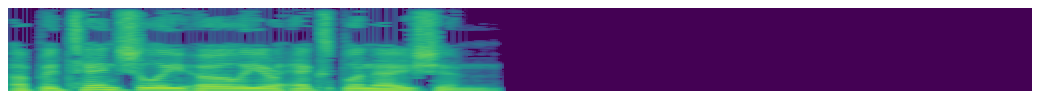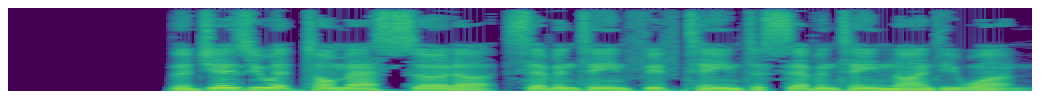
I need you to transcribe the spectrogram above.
A potentially earlier explanation The Jesuit Tomás Cerda (1715–1791)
